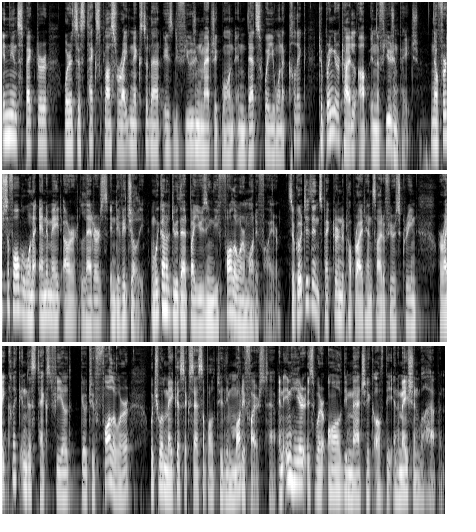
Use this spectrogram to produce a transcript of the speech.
in the inspector where it says text plus right next to that is the Fusion Magic Wand and that's where you want to click to bring your title up in the Fusion page. Now first of all we want to animate our letters individually and we're going to do that by using the follower modifier. So go to the inspector in the top right hand side of your screen, right click in this text field, go to follower which will make us accessible to the modifiers tab. And in here is where all the magic of the animation will happen.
